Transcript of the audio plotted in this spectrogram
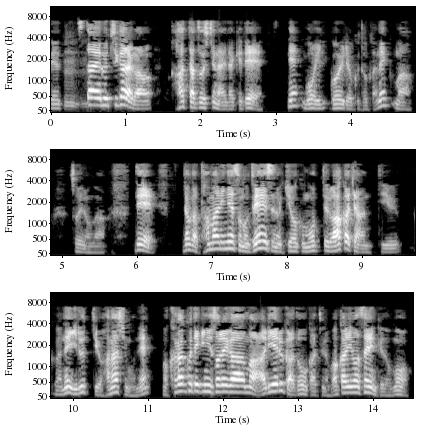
で、うん伝える力が発達してないだけで、ね、語彙語彙力とかね、まあ、そういうのが。で、だからたまにね、その前世の記憶持ってる赤ちゃんっていう、がね、いるっていう話もね、まあ、科学的にそれが、まあ、あり得るかどうかっていうのはわかりませんけども、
